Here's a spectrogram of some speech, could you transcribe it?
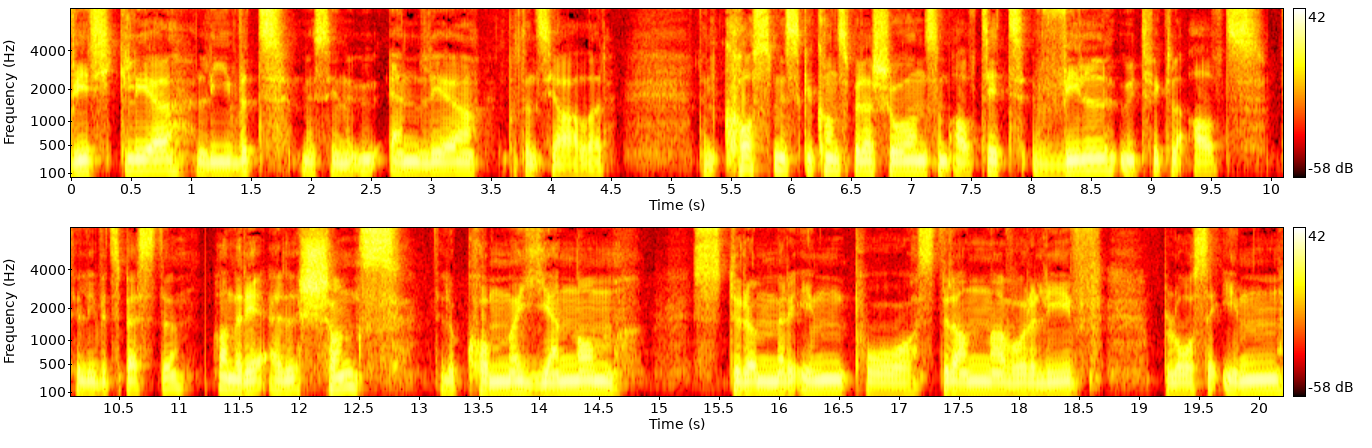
virkelige livet med sine uendelige potensialer, den kosmiske konspirasjonen som alltid vil utvikle alt til livets beste, har en reell sjanse til å komme gjennom, strømmer inn på stranden av våre liv, blåse inn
